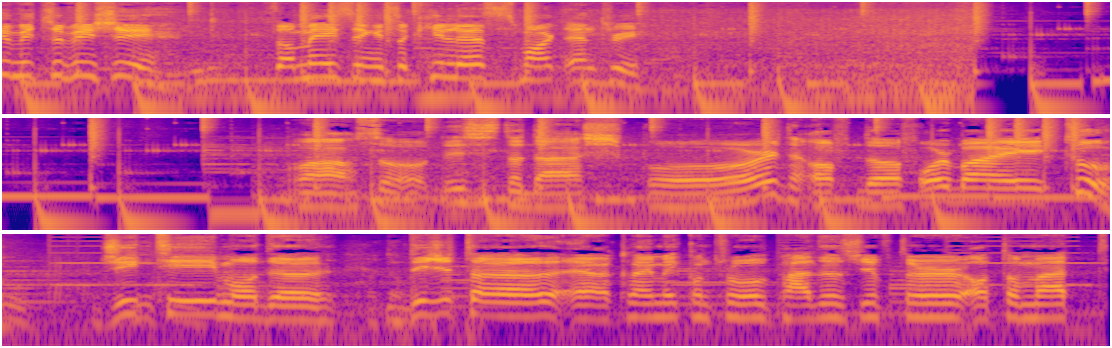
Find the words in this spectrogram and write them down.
you Mitsubishi. It's amazing. It's a keyless smart entry. Wow. So this is the dashboard of the 4x2 GT model digital uh, climate control paddle shifter automatic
